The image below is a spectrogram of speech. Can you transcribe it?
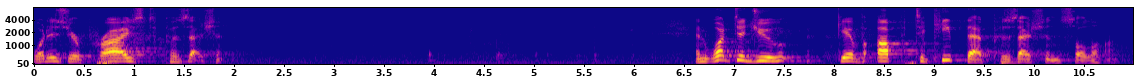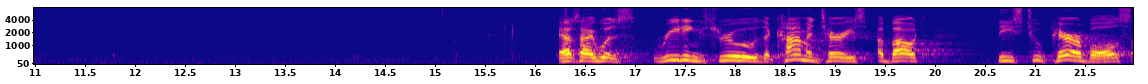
What is your prized possession? And what did you give up to keep that possession so long? As I was reading through the commentaries about these two parables,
